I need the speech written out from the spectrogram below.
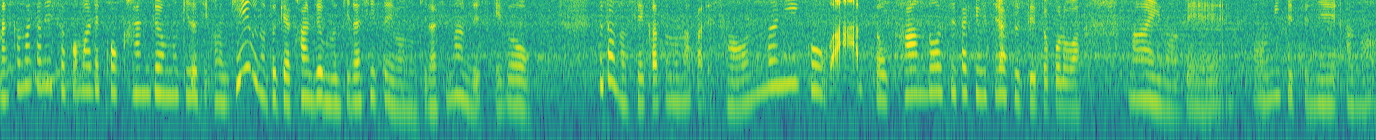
なかなかねそこまでこう感情むき出し、まあ、ゲームの時は感情むき出しといえばむき出しなんですけど普段の生活の中でそんなにこうわーっと感動して叫び散らすっていうところはないのでこう見ててねあの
